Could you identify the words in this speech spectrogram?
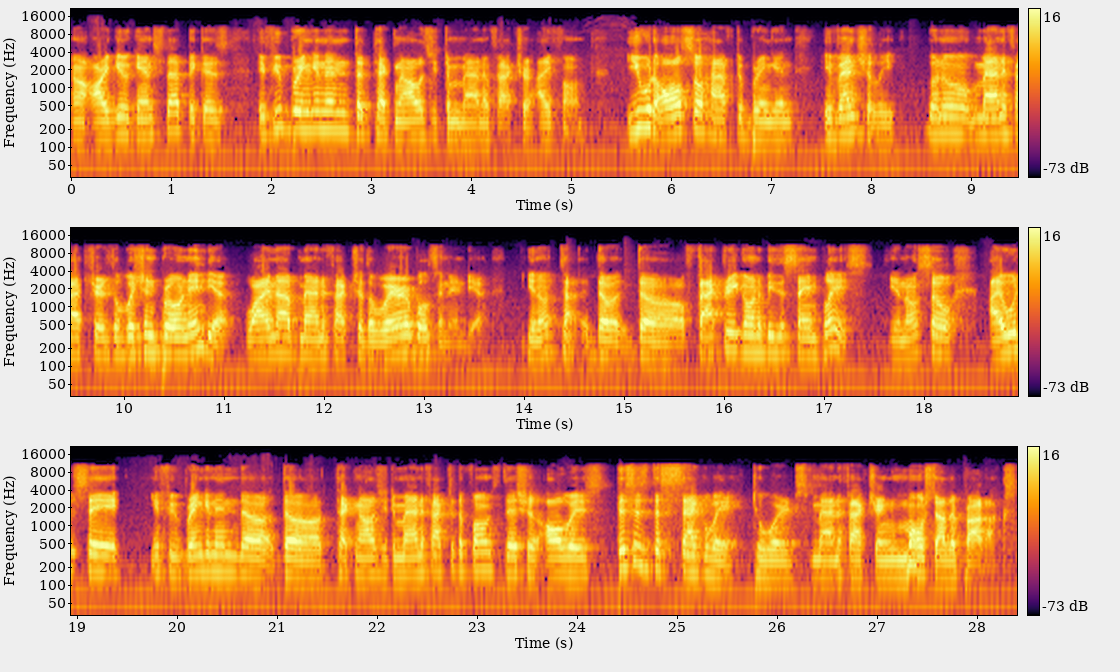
uh, argue against that because if you bring in the technology to manufacture iPhone, you would also have to bring in eventually going to manufacture the Vision Pro in India. Why not manufacture the wearables in India? You know, t- the the factory going to be the same place. You know, so I would say if you're bringing in the the technology to manufacture the phones, this should always this is the segue towards manufacturing most other products.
